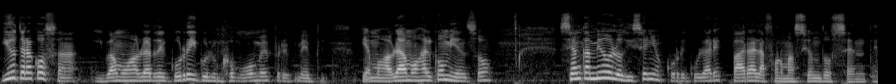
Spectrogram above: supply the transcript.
Y otra cosa, y vamos a hablar del currículum, como vos me, pre- me- digamos, hablamos al comienzo, se han cambiado los diseños curriculares para la formación docente.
